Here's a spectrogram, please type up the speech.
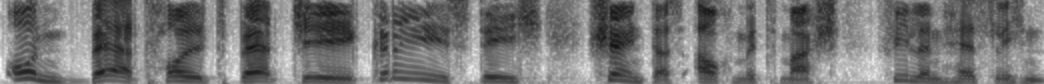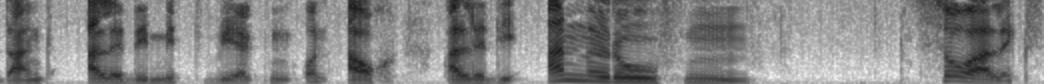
Und Berthold Bertschi, grüß dich, schön, dass auch mitmachst. Vielen herzlichen Dank, alle, die mitwirken und auch alle, die anrufen. So, Alex,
